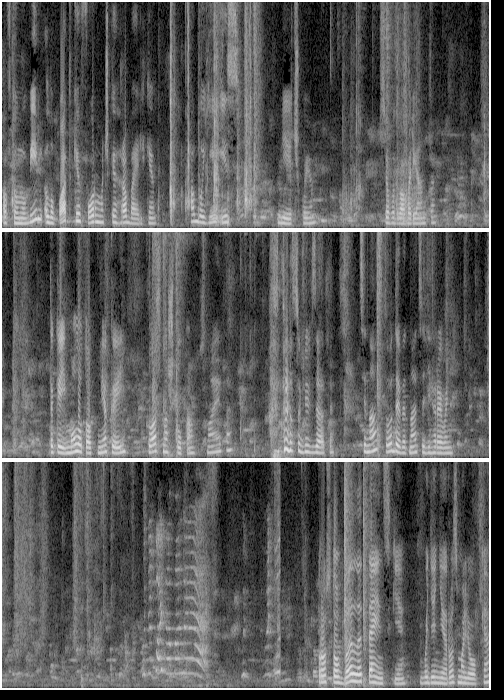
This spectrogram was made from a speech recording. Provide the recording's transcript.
Автомобіль, лопатки, формочки, грабельки. Або є із лієчкою. Всього два варіанти. Такий молоток м'який. Класна штука, знаєте? Треба собі взяти. Ціна 119 гривень. Просто велетенські водяні розмальовки.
